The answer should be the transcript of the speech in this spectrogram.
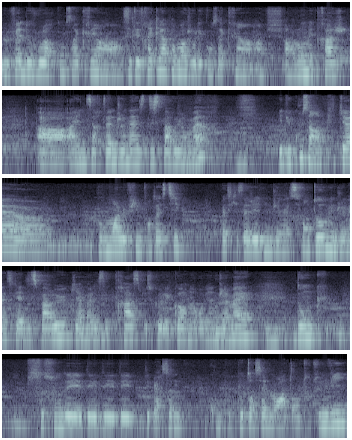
le fait de vouloir consacrer un... C'était très clair pour moi que je voulais consacrer un, long métrage à, une certaine jeunesse disparue en mer. Et du coup, ça impliquait euh, pour moi le film fantastique parce qu'il s'agit d'une jeunesse fantôme, une jeunesse qui a disparu, qui n'a pas laissé de traces puisque les corps ne reviennent jamais. Donc, ce sont des, des, des, des personnes qu'on peut potentiellement attendre toute une vie.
